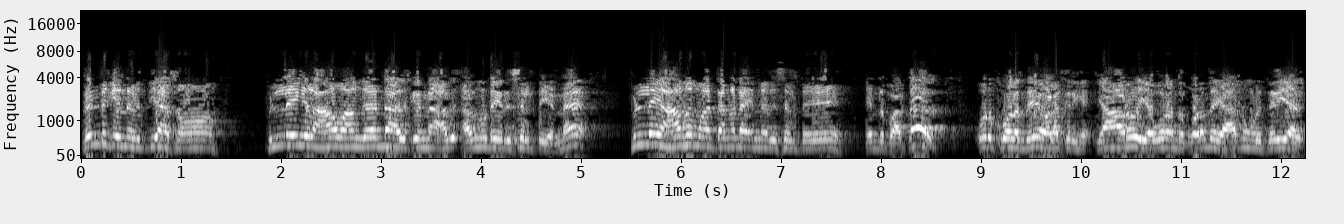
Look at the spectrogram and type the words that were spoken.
ரெண்டுக்கு என்ன வித்தியாசம்? பிள்ளைகள் ஆவாங்கன்னா அதுக்கு என்ன அது அதனுடைய ரிசல்ட் என்ன? பிள்ளை ஆக மாட்டாங்கன்னா என்ன ரிசல்ட் என்று பார்த்தால் ஒரு குழந்தையை வளர்க்குறீங்க. யாரோ எவரோ அந்த குழந்தை யாருன்னு உங்களுக்கு தெரியாது.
